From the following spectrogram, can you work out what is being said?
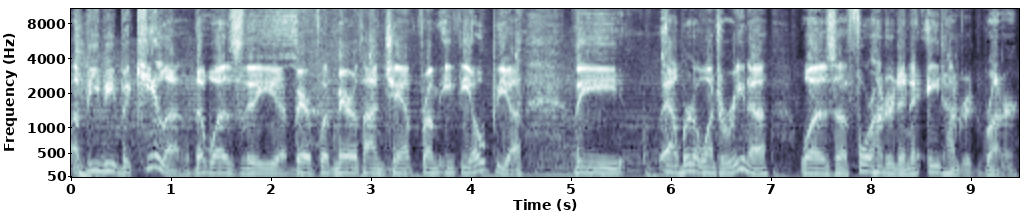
Abebe Bikila that was the uh, barefoot marathon champ from Ethiopia. The Alberto Juantorena was a 400 and 800 runner.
